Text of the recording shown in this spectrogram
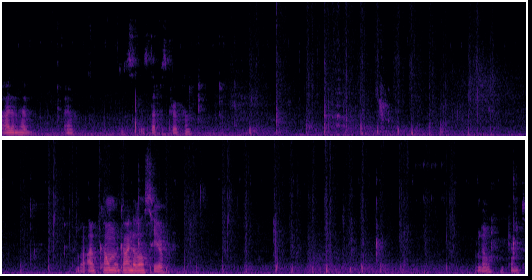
I don't have... Oh, this, this stuff is broken. Well, I'm kinda lost here. No, I can't.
